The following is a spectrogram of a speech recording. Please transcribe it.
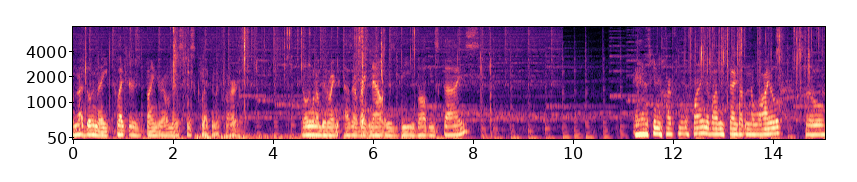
I'm not building a collector's binder on this. Just collecting the cards. The only one I'm doing right as of right now is the Evolving Skies. And it's getting hard for me to find Evolving Skies out in the wild. So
